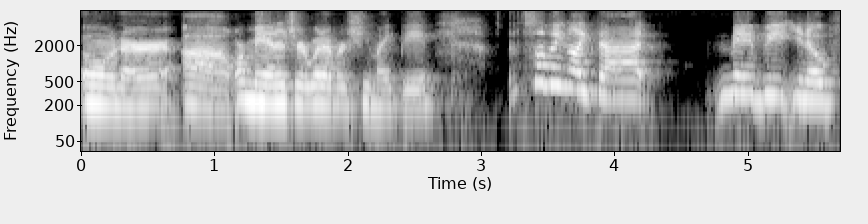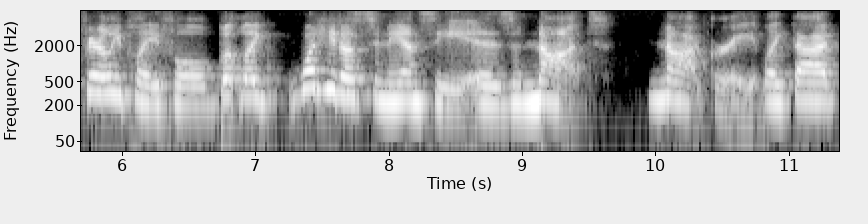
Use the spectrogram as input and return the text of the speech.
owner uh, or manager, whatever she might be, something like that maybe you know fairly playful but like what he does to nancy is not not great. Like that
